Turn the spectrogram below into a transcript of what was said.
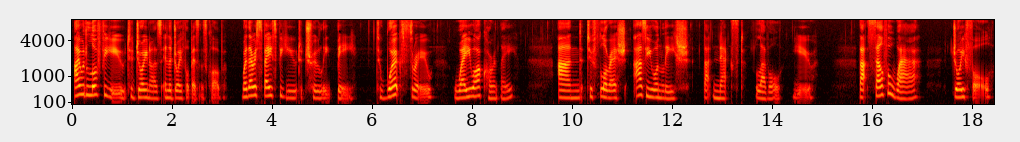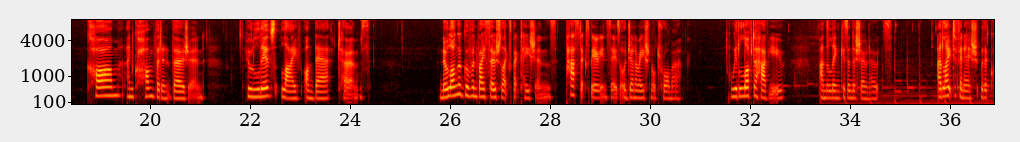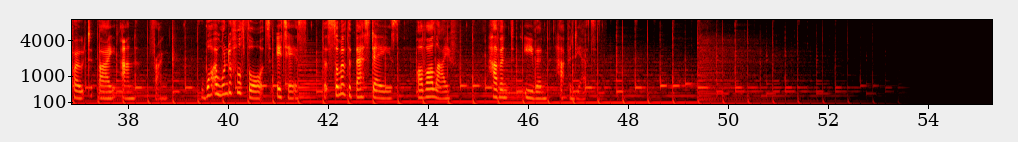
I would love for you to join us in the Joyful Business Club, where there is space for you to truly be, to work through where you are currently, and to flourish as you unleash that next level you. That self aware, joyful, calm, and confident version who lives life on their terms. No longer governed by social expectations, past experiences, or generational trauma. We'd love to have you, and the link is in the show notes. I'd like to finish with a quote by Anne Frank. What a wonderful thought it is that some of the best days of our life haven't even happened yet.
